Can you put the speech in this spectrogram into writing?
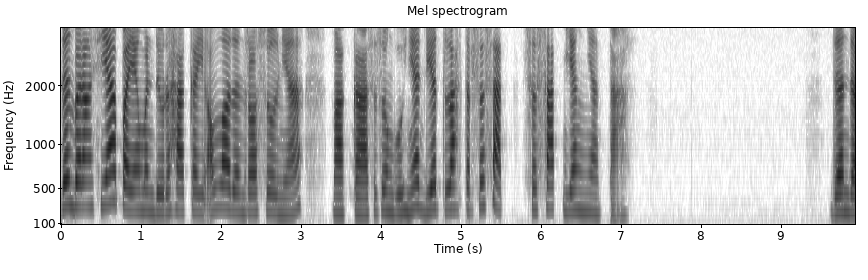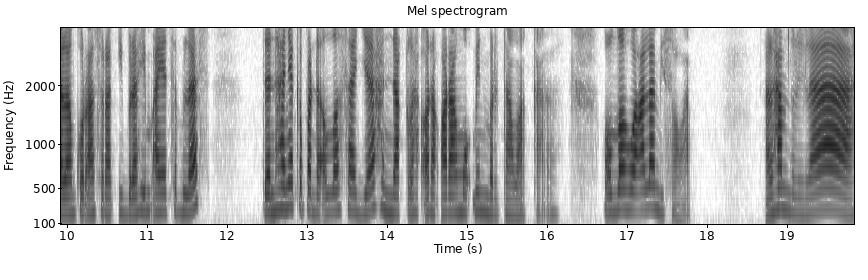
Dan barang siapa yang mendurhakai Allah dan Rasulnya, maka sesungguhnya dia telah tersesat, sesat yang nyata. Dan dalam Quran Surat Ibrahim ayat 11, dan hanya kepada Allah saja hendaklah orang-orang mukmin bertawakal. Wallahu a'lam bisawab. Alhamdulillah.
